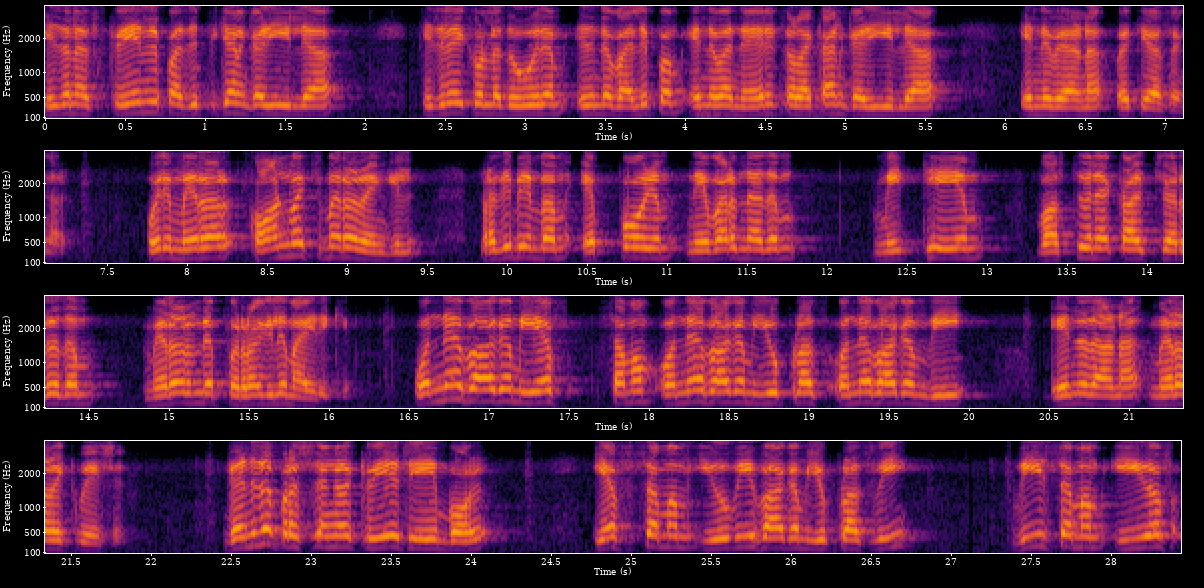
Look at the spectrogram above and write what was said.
ഇതിനെ സ്ക്രീനിൽ പതിപ്പിക്കാൻ കഴിയില്ല. ഇതിലേക്കുള്ള ദൂരം ഇതിന്റെ വലിപ്പം എന്നിവ നേരിട്ടളക്കാൻ കഴിയില്ല എന്നിവയാണ് വ്യത്യാസങ്ങൾ. ഒരു മിറർ കോൺവെക്സ് മിറർ എങ്കിൽ പ്രതിബിംബം എപ്പോഴും നിവർന്നതും മിഥ്യയും വസ്തുവിനേക്കാൾ ചെറുതും മിററിന്റെ പിറകിലുമായിരിക്കും. ഒന്നേ ഭാഗം എഫ് സമം ഒന്നേ ഭാഗം യു പ്ലസ് ഒന്നേ ഭാഗം വി എന്നതാണ് മിറർ ഇക്വേഷൻ ഗണിത പ്രശ്നങ്ങൾ ക്രിയ ചെയ്യുമ്പോൾ എഫ് സമം യു വി ഭാഗം യു പ്ലസ് വി വി സമം യു എഫ്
